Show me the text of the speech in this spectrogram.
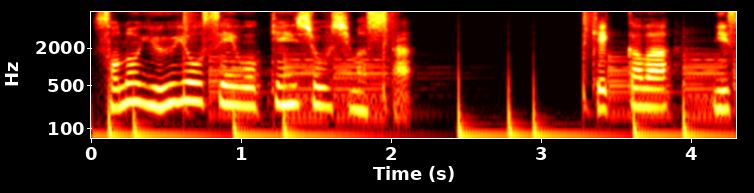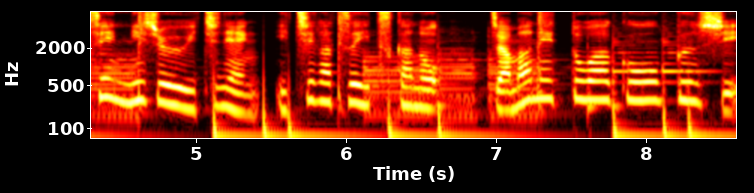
その有用性を検証しました。結果は2021年1月5日のジャマネットワークオープン誌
